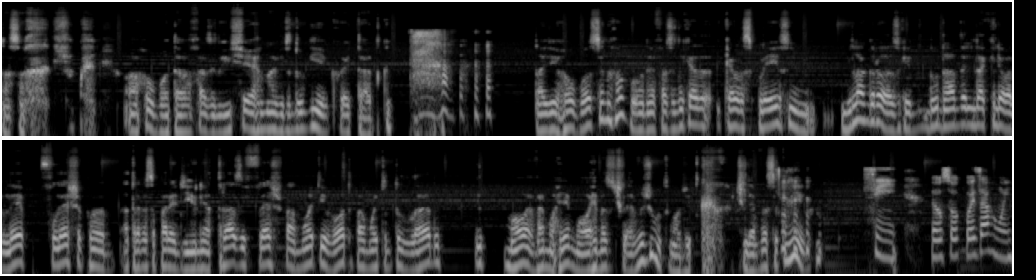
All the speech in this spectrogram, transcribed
Nossa, o robô tava fazendo um inferno na vida do Gigo, coitado. Tava. Mas de robô sendo robô, né? Fazendo aquelas, aquelas plays assim, milagrosas, que do nada ele dá aquele olé, flecha pra, atravessa a paredinha ali atrás e flecha pra moita e volta pra moita do outro lado. E morre, vai morrer, morre, mas eu te levo junto, maldito. te levo você comigo. Sim, eu sou coisa ruim.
